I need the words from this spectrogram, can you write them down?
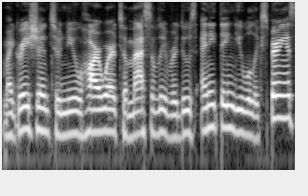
migration to new hardware to massively reduce anything you will experience.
